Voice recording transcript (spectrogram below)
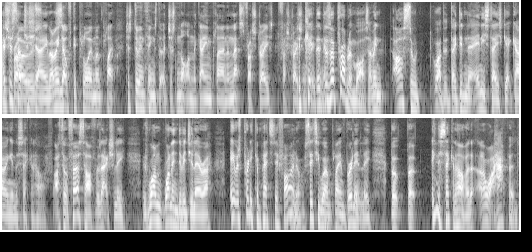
It's just such a shame. I mean, self-deployment, play, just doing things that are just not on the game plan, and that's frustration. Frustration. The, the, the, the problem was, I mean, Arsenal well, they didn't at any stage get going in the second half. I thought first half was actually it was one one individual error. It was pretty competitive final. Mm. City weren't playing brilliantly, but but in the second half, I don't, I don't know what happened.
